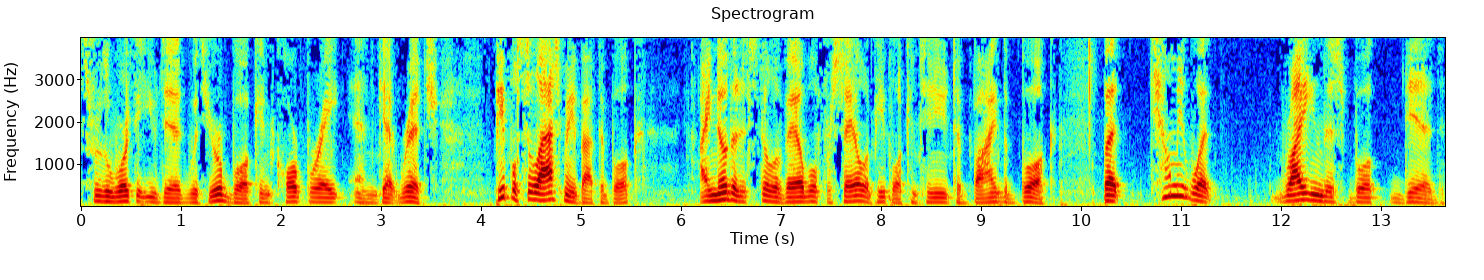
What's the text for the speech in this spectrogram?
through the work that you did with your book, Incorporate and Get Rich. People still ask me about the book. I know that it's still available for sale and people are continuing to buy the book. But tell me what writing this book did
